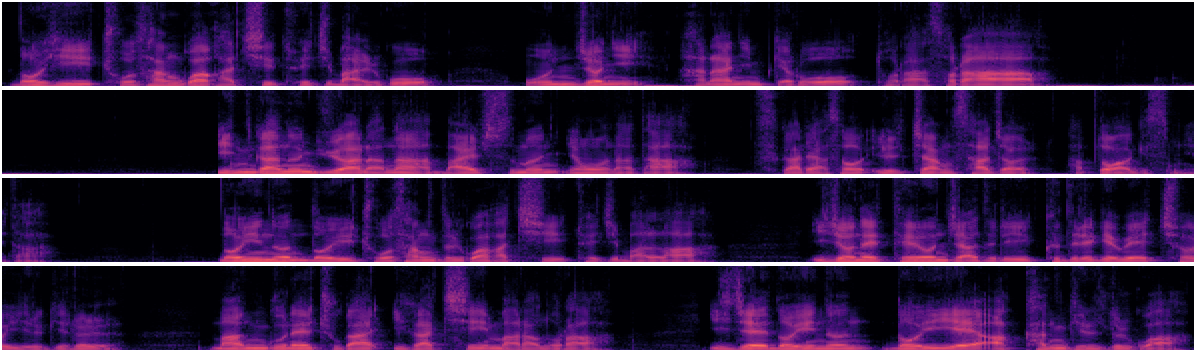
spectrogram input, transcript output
너희 조상과 같이 되지 말고 온전히 하나님께로 돌아서라. 인간은 유한하나 말씀은 영원하다. 스가랴서 1장 4절 합동하겠습니다. 너희는 너희 조상들과 같이 되지 말라. 이전에 대언자들이 그들에게 외쳐 이르기를 만군의 주가 이같이 말하노라. 이제 너희는 너희의 악한 길들과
